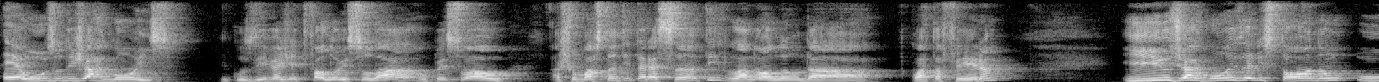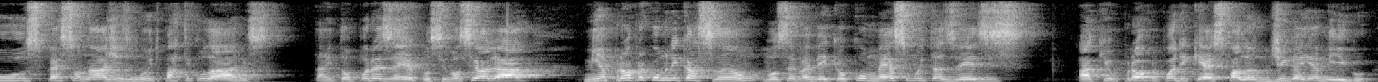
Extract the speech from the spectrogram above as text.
é o uso de jargões. Inclusive a gente falou isso lá, o pessoal achou bastante interessante lá no aulão da quarta-feira. E os jargões eles tornam os personagens muito particulares. Tá? Então, por exemplo, se você olhar minha própria comunicação, você vai ver que eu começo muitas vezes aqui o próprio podcast falando diga aí amigo.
